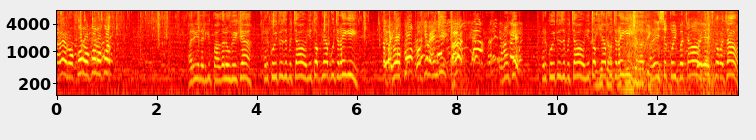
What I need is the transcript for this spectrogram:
अरे रोको रोको रोको। अरे ये लड़की पागल हो गई क्या? अरे कोई तो इसे बचाओ ये तो अपने आप को चलाएगी। रोको रोकिए बहन जी। रुकिए। अरे कोई तो इसे बचाओ ये तो अपने आप को चलाएगी। अरे इससे कोई बचाओ। इसको बचाओ।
